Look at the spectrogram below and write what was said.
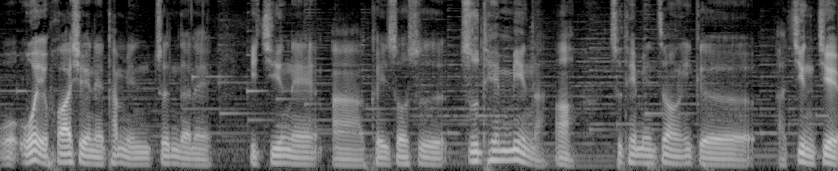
我我也发现呢，他们真的呢，已经呢啊，可以说是知天命了啊。知天命这样一个啊境界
